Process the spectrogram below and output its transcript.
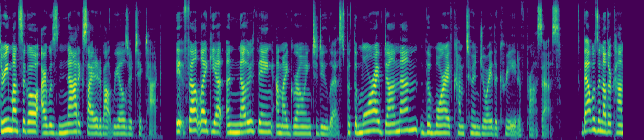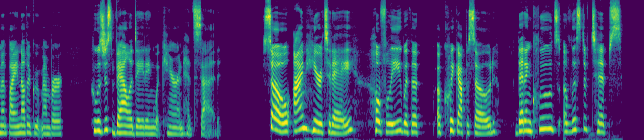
Three months ago, I was not excited about Reels or TikTok. It felt like yet another thing on my growing to do list, but the more I've done them, the more I've come to enjoy the creative process. That was another comment by another group member who was just validating what Karen had said. So I'm here today, hopefully, with a, a quick episode that includes a list of tips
